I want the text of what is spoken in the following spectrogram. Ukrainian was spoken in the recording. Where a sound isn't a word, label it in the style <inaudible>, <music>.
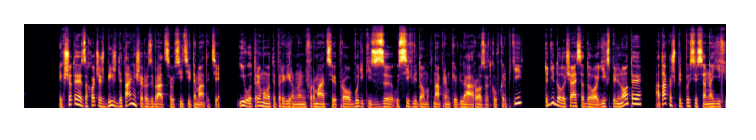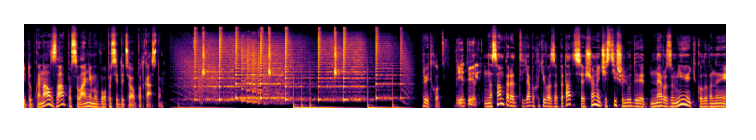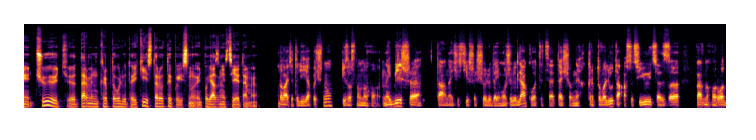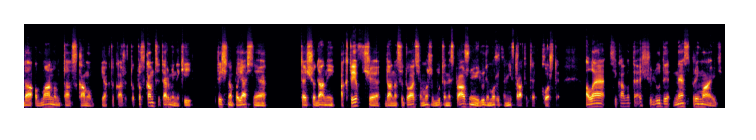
Якщо ти захочеш більш детальніше розібратися у всій цій тематиці і отримувати перевірену інформацію про будь-який з усіх відомих напрямків для розвитку в крипті, тоді долучайся до їх спільноти, а також підписуйся на їх YouTube канал за посиланнями в описі до цього подкасту. Привіт, хлопці. Привіт, привіт. Насамперед, я би хотів вас запитатися, що найчастіше люди не розуміють, коли вони чують е, термін криптовалюта, які стереотипи існують пов'язані з цією темою. Давайте тоді я почну із основного. Найбільше та найчастіше, що людей може відлякувати, це те, що в них криптовалюта асоціюється з певного роду обманом та скамом, як то кажуть. Тобто, скам це термін, який фактично пояснює те, що даний актив чи дана ситуація може бути несправжньою, і люди можуть на ній втратити кошти. Але цікаво те, що люди не сприймають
